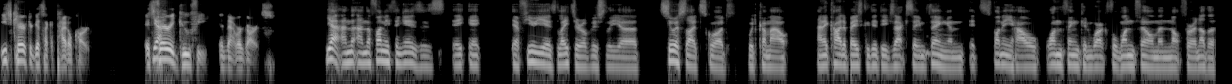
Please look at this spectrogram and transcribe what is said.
each character gets like a title card. It's Yeah. very goofy in that regards. Yeah, and and the funny thing is, is it, it a few years later, obviously, uh, Suicide Squad would come out, and it kind of basically did the exact same thing. And it's funny how one thing can work for one film and not for another.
